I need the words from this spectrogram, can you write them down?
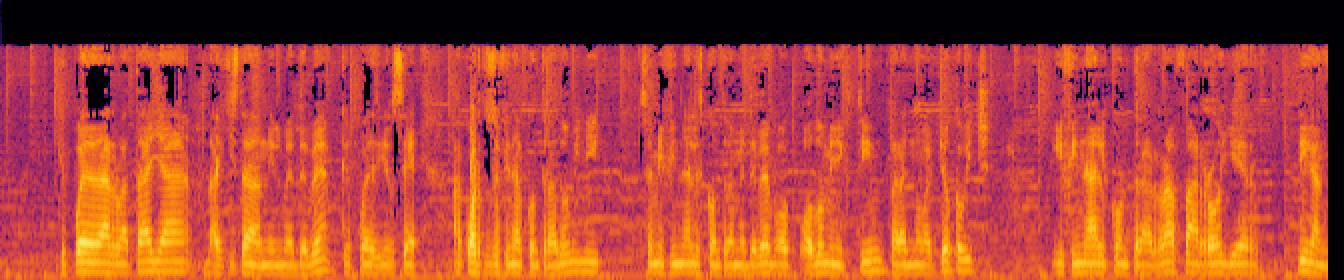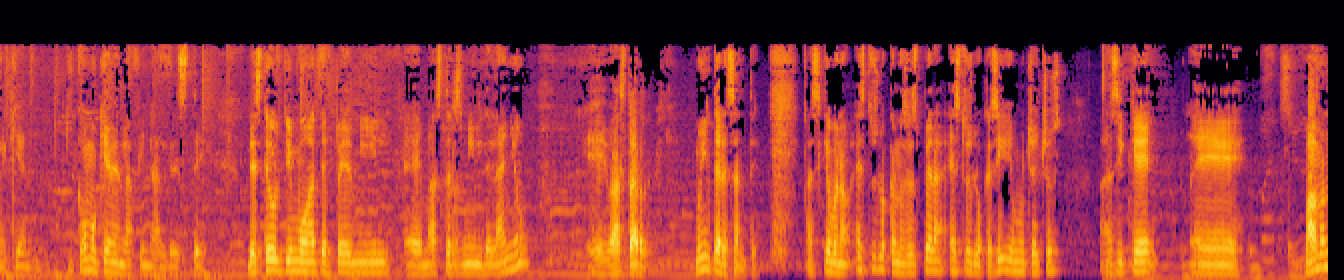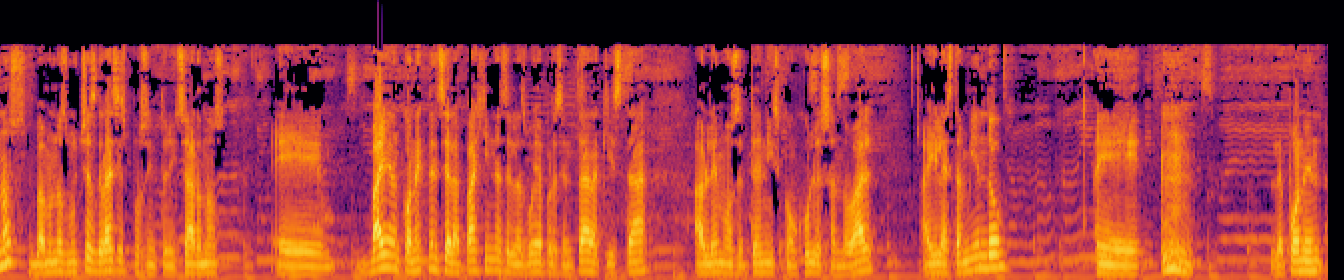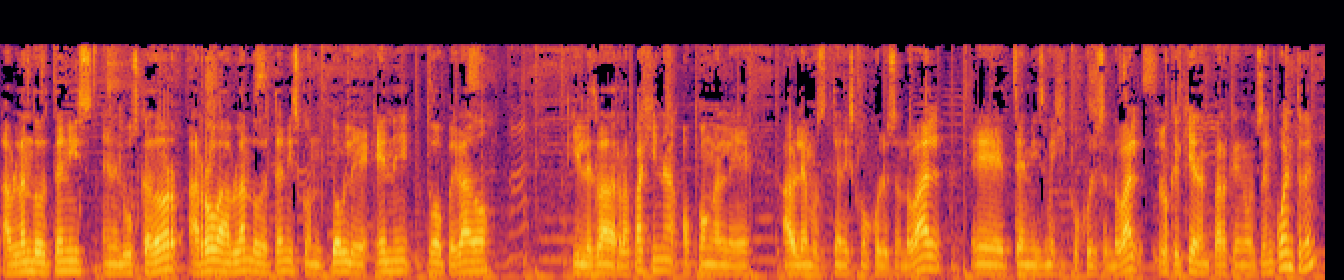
Que puede dar batalla. Aquí está Daniel Medvedev. Que puede irse a cuartos de final contra Dominic. Semifinales contra Medvedev o, Dominic Thiem para Novak Djokovic. Y final contra Rafa, Roger. Díganme quién. ¿Cómo quieren la final de este de este último ATP 1000 eh, Masters 1000 del año. Eh, va a estar muy interesante. Así que bueno, esto es lo que nos espera, esto es lo que sigue muchachos. Así que eh, vámonos, vámonos, muchas gracias por sintonizarnos. vayan, conéctense a la página, se las voy a presentar. Aquí está, hablemos de tenis con Julio Sandoval. Ahí la están viendo. le ponen hablando de tenis en el buscador, arroba hablando de tenis con doble N, todo pegado y les va a dar la página o pónganle hablemos de tenis con Julio Sandoval, eh, tenis México Julio Sandoval, lo que quieran para que nos encuentren,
